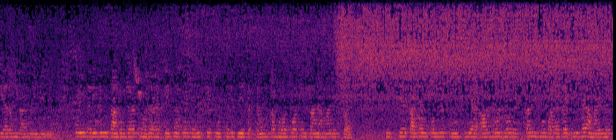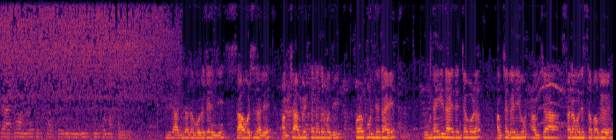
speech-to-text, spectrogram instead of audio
किया रमजान महीने में कोई गरीब इंसान हो रोजा रोजा रख के इतना कोई गरीब से फ्रूट खरीद नहीं सकता उनका बहुत बहुत एहसान है हमारे ऊपर शेर ताकि उनको हमने फ्रूट दिया है और बहुत बहुत कल ईद मुबारक है ईद है हमारे घर पर आते हैं हमारे सस्ता करिए ईद से खुर्मा खाइए आजी दादा मोरेकर यांनी सहा वर्ष झाले नगर मधी फल फूट देता है उद्या ईद आहे त्यांच्यामुळं आमच्या घरी येऊन आमच्या सणामध्ये सहभागी व्हावे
